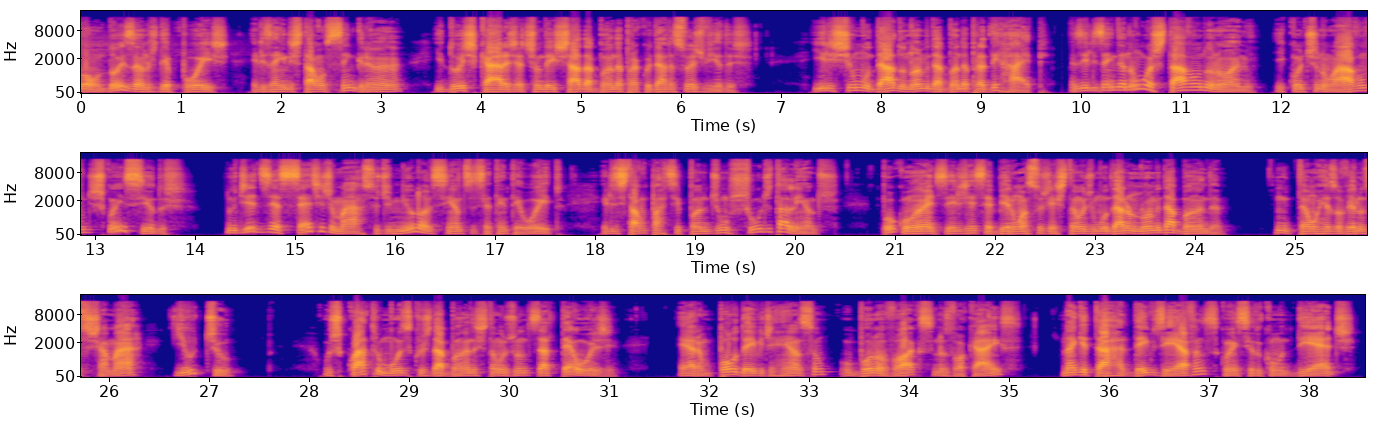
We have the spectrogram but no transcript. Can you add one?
Bom, dois anos depois, eles ainda estavam sem grana e dois caras já tinham deixado a banda para cuidar das suas vidas. E eles tinham mudado o nome da banda para The Hype, mas eles ainda não gostavam do nome e continuavam desconhecidos. No dia 17 de março de 1978, eles estavam participando de um show de talentos. Pouco antes, eles receberam a sugestão de mudar o nome da banda. Então resolveram se chamar U2. Os quatro músicos da banda estão juntos até hoje. Eram Paul David Hanson, o Bono Vox nos vocais, na guitarra David Evans, conhecido como The Edge,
